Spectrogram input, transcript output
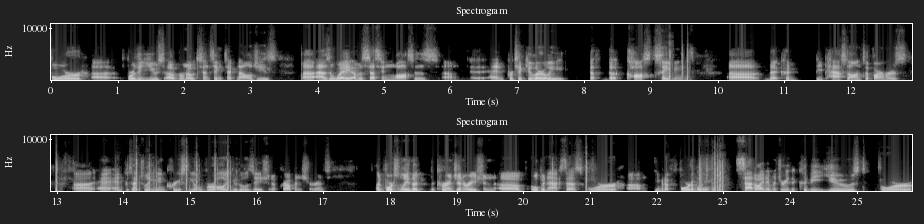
for uh, for the use of remote sensing technologies uh, as a way of assessing losses, um, and particularly the, the cost savings uh, that could be passed on to farmers uh, and, and, potentially increase the overall utilization of crop insurance. Unfortunately, the, the current generation of open access or um, even affordable satellite imagery that could be used for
